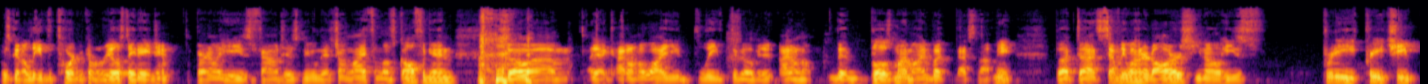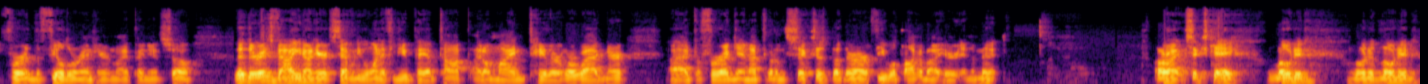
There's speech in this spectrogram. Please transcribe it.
was going to leave the tour to become a real estate agent. Apparently, he's found his new niche on life and loves golf again. So um, I, I, don't know why you'd leave to go get. I don't know. It blows my mind, but that's not me. But uh, seventy one hundred dollars, you know, he's pretty pretty cheap for the field we're in here, in my opinion. So there is value down here at seventy one if you do pay up top. I don't mind Taylor or Wagner. Uh, I prefer again not to go to the sixes, but there are a few we'll talk about here in a minute. All right, six K loaded loaded, loaded.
